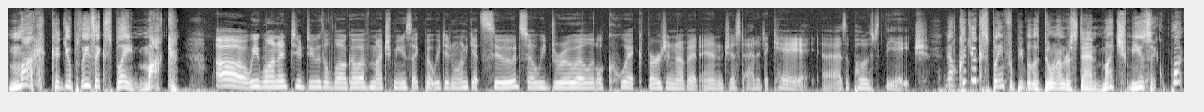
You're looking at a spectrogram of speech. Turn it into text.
Muck. Could you please explain, Muck? Oh, we wanted to do the logo of Much Music, but we didn't want to get sued, so we drew a little quick version of it and just added a K uh, as opposed to the H. Now, could you explain for people that don't understand much music? What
